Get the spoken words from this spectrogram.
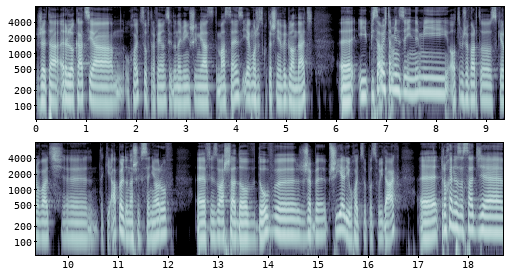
że ta relokacja uchodźców trafiających do największych miast ma sens i jak może skutecznie wyglądać. E, I pisałeś tam między innymi o tym, że warto skierować e, taki apel do naszych seniorów, w tym zwłaszcza do wdów, żeby przyjęli uchodźców pod swój dach. Trochę na zasadzie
